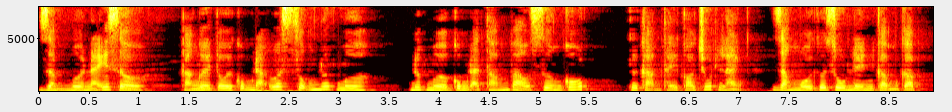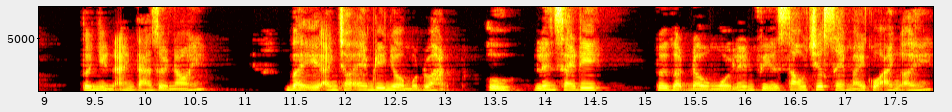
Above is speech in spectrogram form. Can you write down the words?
Dầm mưa nãy giờ, cả người tôi cũng đã ướt sũng nước mưa. Nước mưa cũng đã thấm vào xương cốt. Tôi cảm thấy có chút lạnh, răng môi cứ run lên cầm cập. Tôi nhìn anh ta rồi nói Vậy anh cho em đi nhờ một đoạn. Ừ, lên xe đi. Tôi gật đầu ngồi lên phía sau chiếc xe máy của anh ấy,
